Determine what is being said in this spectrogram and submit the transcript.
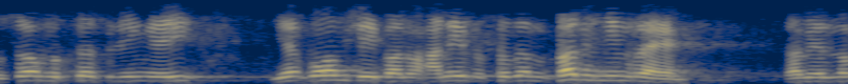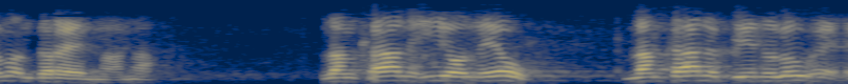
u soo murtadingay ya qoomshay banu xaniifa sadan badinyin rehen qabiilnimo nda rehen macnaha iyo nayaw lankana benalow e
